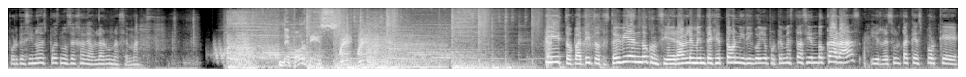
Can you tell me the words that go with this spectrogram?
porque si no después nos deja de hablar una semana. Deportes. Patito, Patito, te estoy viendo considerablemente jetón y digo yo, ¿por qué me está haciendo caras? Y resulta que es porque,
